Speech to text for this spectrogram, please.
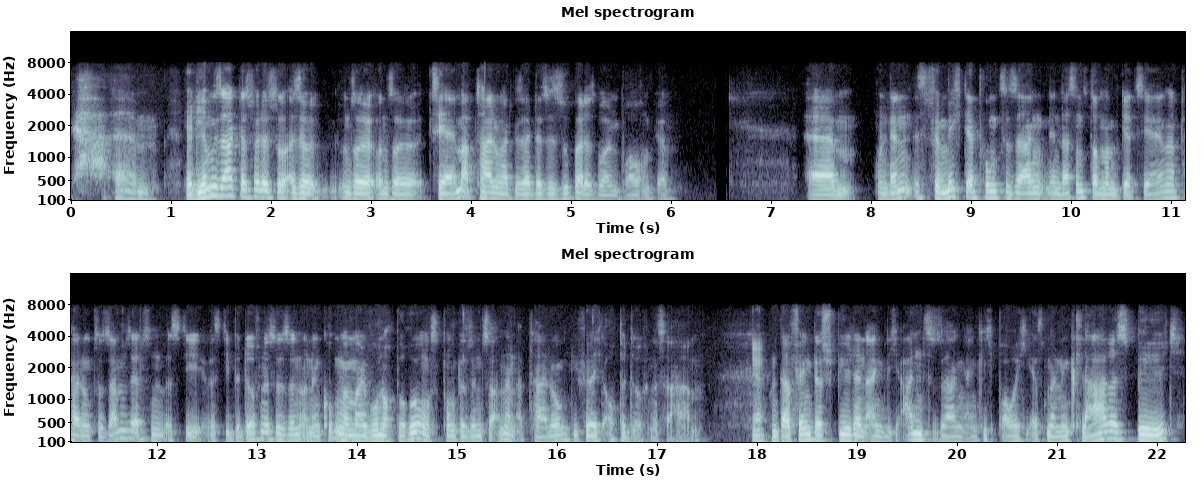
Ja, ähm, ja, die haben gesagt, dass wir das so, also unsere, unsere CRM-Abteilung hat gesagt, das ist super, das wollen, brauchen wir. Ähm, und dann ist für mich der Punkt zu sagen, dann lass uns doch mal mit der CRM-Abteilung zusammensetzen, was die, was die Bedürfnisse sind und dann gucken wir mal, wo noch Berührungspunkte sind zu anderen Abteilungen, die vielleicht auch Bedürfnisse haben. Ja. Und da fängt das Spiel dann eigentlich an zu sagen, eigentlich brauche ich erstmal ein klares Bild,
